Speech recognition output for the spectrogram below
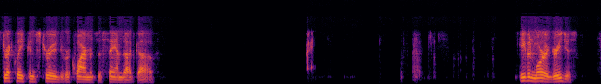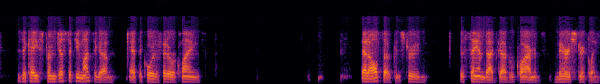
strictly construed the requirements of SAM.gov. Even more egregious is a case from just a few months ago at the Court of Federal Claims that also construed the SAM.gov requirements very strictly.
